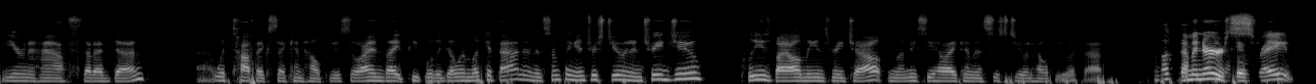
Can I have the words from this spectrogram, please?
year and a half that I've done. Uh, with topics that can help you. So I invite people to go and look at that. And if something interests you and intrigues you, please by all means reach out and let me see how I can assist you and help you with that. I'm a nurse, right?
